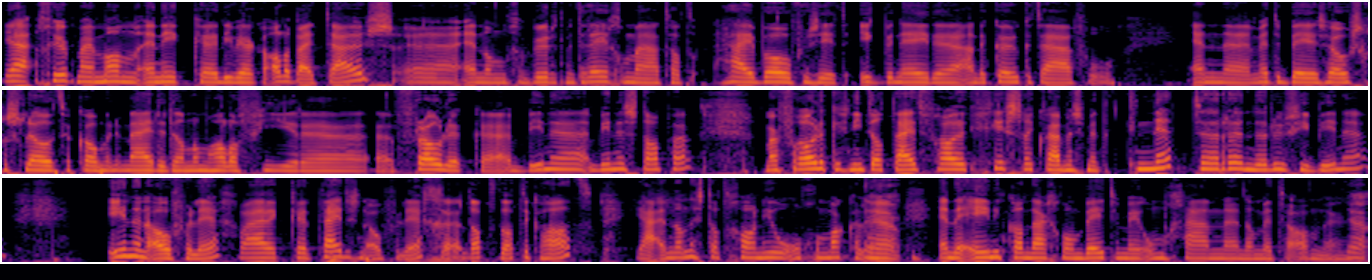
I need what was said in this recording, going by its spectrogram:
Ja, Geurt, mijn man en ik, eh, die werken allebei thuis. Eh, en dan gebeurt het met regelmaat dat hij boven zit, ik beneden aan de keukentafel. En eh, met de BSO's gesloten komen de meiden dan om half vier eh, eh, vrolijk binnen, binnenstappen. Maar vrolijk is niet altijd vrolijk. Gisteren kwamen ze met knetterende ruzie binnen. In een overleg, waar ik tijdens een overleg dat, dat ik had. Ja, en dan is dat gewoon heel ongemakkelijk. Ja, En de ene kan daar gewoon beter mee omgaan dan met de ander. Ja.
